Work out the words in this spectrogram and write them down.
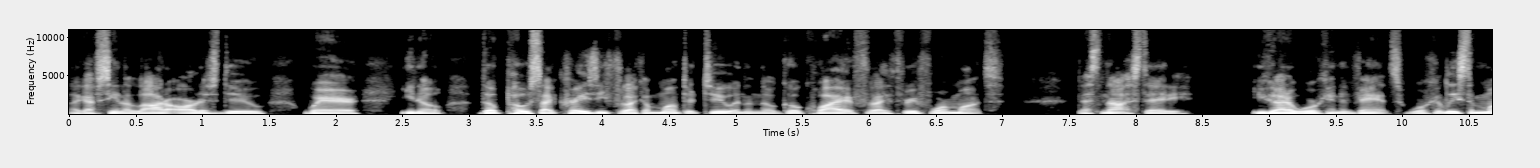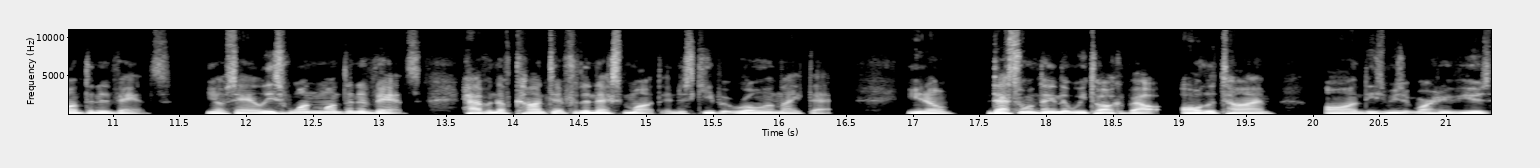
like I've seen a lot of artists do where you know they'll post like crazy for like a month or two and then they'll go quiet for like 3 or 4 months. That's not steady. You got to work in advance. Work at least a month in advance. You know I'm saying? At least 1 month in advance. Have enough content for the next month and just keep it rolling like that. You know that's one thing that we talk about all the time on these music marketing reviews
